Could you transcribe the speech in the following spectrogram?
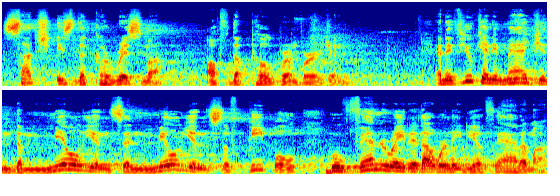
Such is the charisma of the Pilgrim Virgin. And if you can imagine the millions and millions of people who venerated Our Lady of Fatima,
